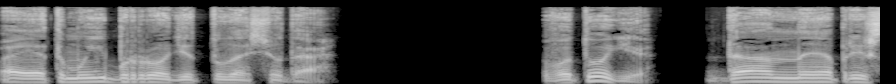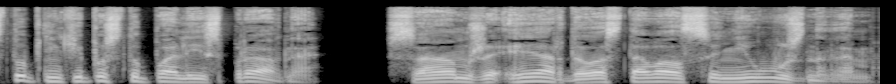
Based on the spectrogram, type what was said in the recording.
поэтому и бродит туда-сюда. В итоге данные о преступнике поступали исправно. Сам же Эрдл оставался неузнанным.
